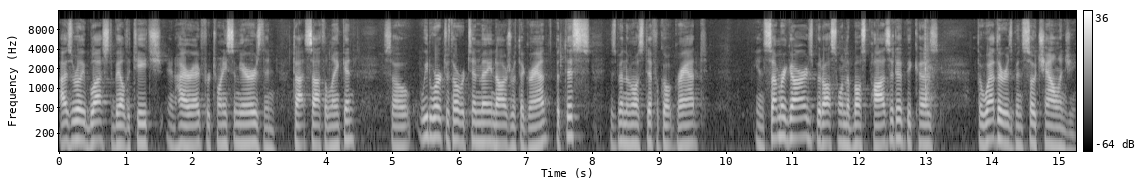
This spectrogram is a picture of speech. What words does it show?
I was really blessed to be able to teach in higher ed for 20 some years and taught south of Lincoln. So we'd worked with over $10 million worth of grants, but this has been the most difficult grant in some regards, but also one of the most positive because the weather has been so challenging.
